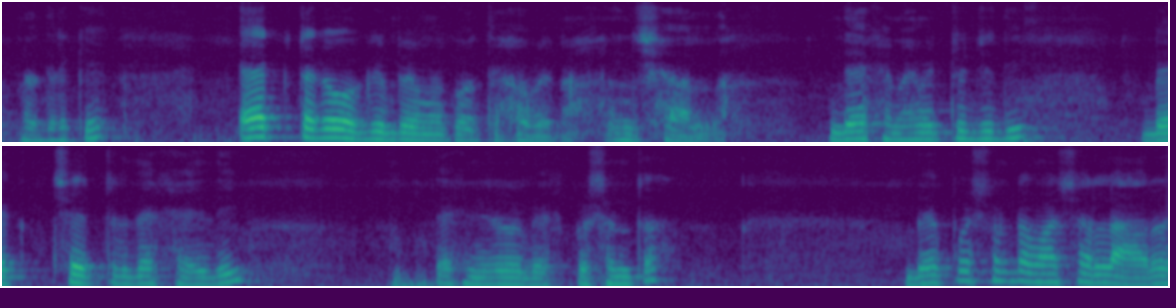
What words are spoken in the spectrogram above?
আপনাদেরকে এক টাকাও অগ্রিম পেমেন্ট করতে হবে না, ইনশাআল্লাহ। দেখেন, আমি একটু যদি ব্যাক সাইডটা দেখাই দিই। দেখেন এর ব্যাক পোর্শনটা ব্যাক পোর্শনটা মার্শাল্লাহ আরও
